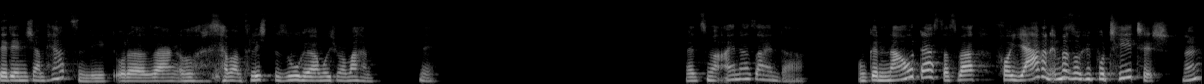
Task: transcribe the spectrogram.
der dir nicht am Herzen liegt oder sagen, oh, das ist aber ein Pflichtbesuch, ja, muss ich mal machen. Nee. Wenn es nur einer sein darf. Und genau das, das war vor Jahren immer so hypothetisch. Ne?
